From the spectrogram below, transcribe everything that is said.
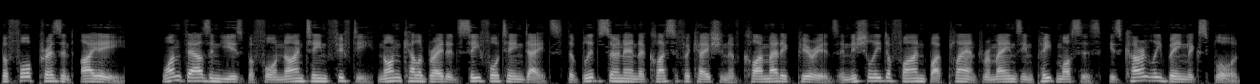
before present i.e. 1000 years before 1950 non-calibrated C14 dates the Blytt-Sernander classification of climatic periods initially defined by plant remains in peat mosses, is currently being explored.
